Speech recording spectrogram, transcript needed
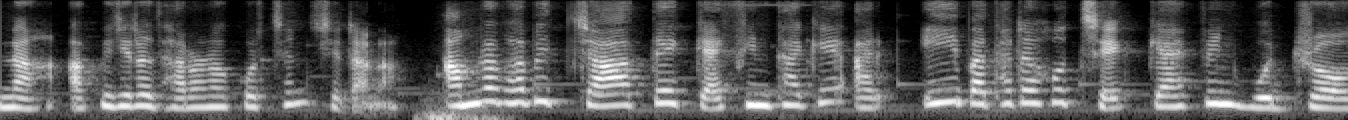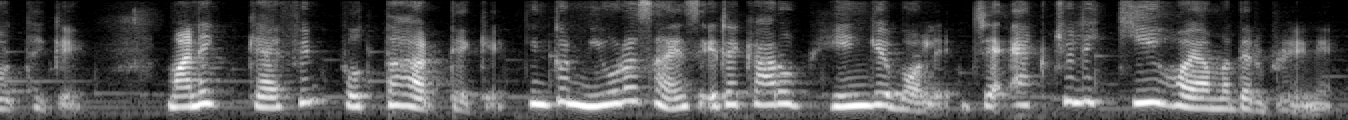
না, আপনি যেটা ধারণা করছেন সেটা না। আমরা ভাবি চাতে ক্যাফিন থাকে আর এই ব্যথাটা হচ্ছে ক্যাফিন উইথড্রল থেকে মানে ক্যাফিন প্রত্যাহার থেকে। কিন্তু নিউরোসায়েন্স এটাকে আরও ভেঙে বলে যে অ্যাকচুয়ালি কি হয় আমাদের ব্রেনে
